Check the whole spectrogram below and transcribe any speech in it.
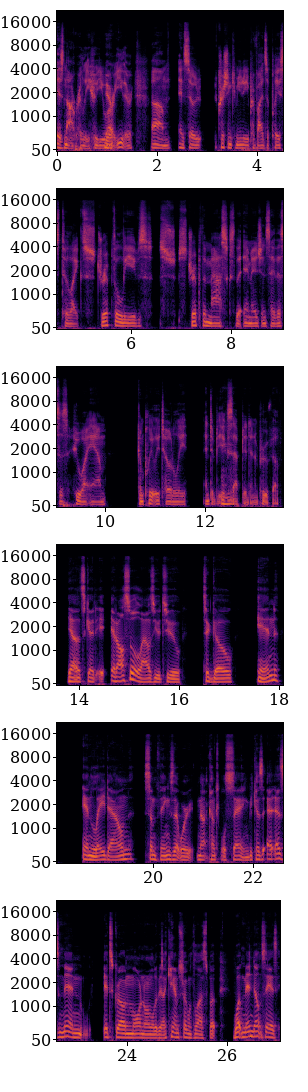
is not really who you are either. Um, and so Christian community provides a place to like strip the leaves, s- strip the masks, the image, and say, this is who I am completely, totally, and to be Mhm. accepted and approved of. Yeah, that's good. It, it also allows you to to go in and lay down some things that we're not comfortable saying because as men it's grown more normal to be like hey i'm struggling with lust but what men don't say is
